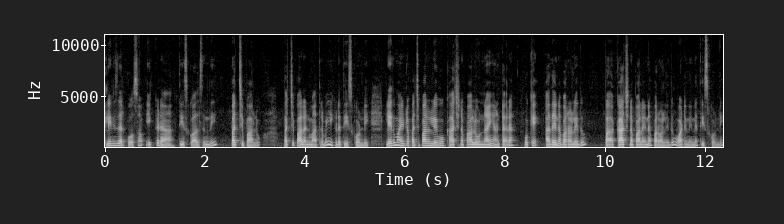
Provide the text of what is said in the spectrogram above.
క్లినిజర్ కోసం ఇక్కడ తీసుకోవాల్సింది పచ్చిపాలు. పచ్చిపాలని మాత్రమే ఇక్కడ తీసుకోండి. లేదు మా ఇంట్లో పచ్చిపాలు లేవు కాచిన పాలు ఉన్నాయి అంటారా? ఓకే అదైనా పర్వాలేదు. కాచిన పాలైనా పర్వాలేదు వాటినైనా తీసుకోండి.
